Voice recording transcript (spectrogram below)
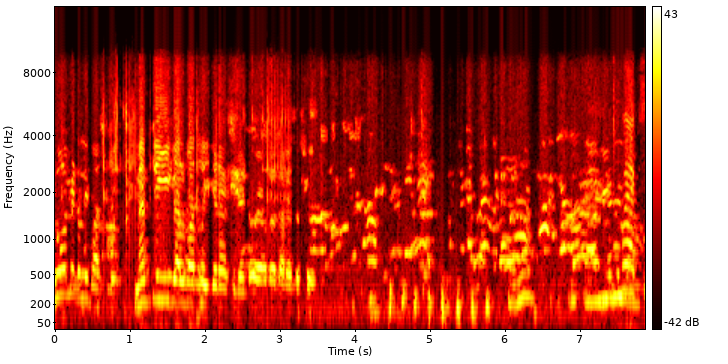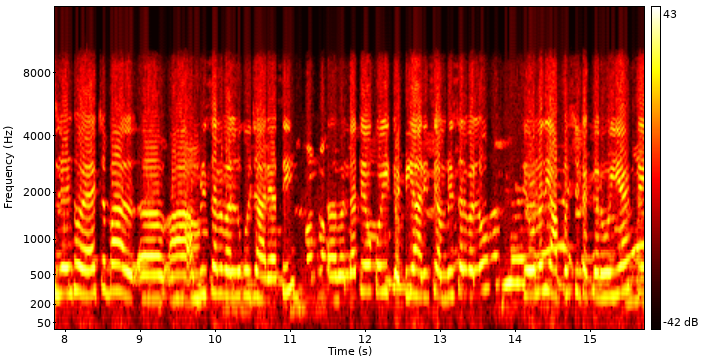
ਦੋ ਮਿੰਟ ਲਈ ਬਸ ਮੈਂ ਕੀ ਗੱਲਬਾਤ ਹੋਈ ਕਿਹੜਾ ਐਕਸੀਡੈਂਟ ਹੋਇਆ ਉਹਦਾ ਬਾਰੇ ਦੱਸੋ। ਉਹ ਐਕਸੀਡੈਂਟ ਹੋਇਆ ਚਬਾਲ ਅੰਮ੍ਰਿਤਸਰ ਵੱਲ ਨੂੰ ਕੋਈ ਜਾ ਰਿਹਾ ਸੀ? ਬੰਦਾ ਤੇ ਉਹ ਕੋਈ ਗੱਡੀ ਆ ਰਹੀ ਸੀ ਅੰਮ੍ਰਿਤਸਰ ਵੱਲੋਂ ਤੇ ਉਹਨਾਂ ਦੀ ਆਪਸ ਵਿੱਚ ਟੱਕਰ ਹੋਈ ਹੈ ਤੇ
